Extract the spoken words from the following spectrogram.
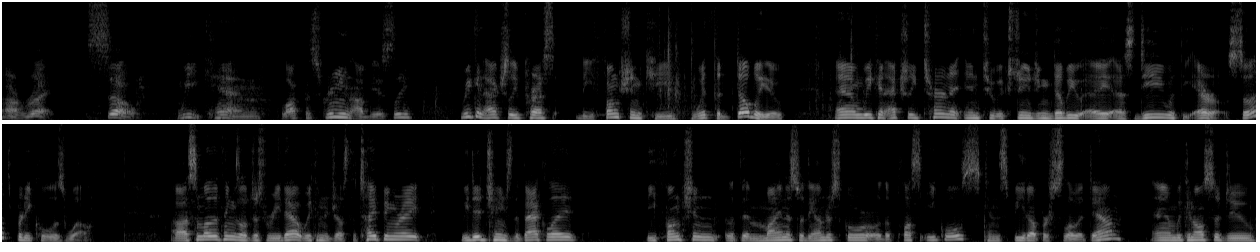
Alright, so we can lock the screen, obviously. We can actually press the function key with the W, and we can actually turn it into exchanging WASD with the arrows. So that's pretty cool as well. Uh, some other things I'll just read out. We can adjust the typing rate. We did change the backlight. The function with the minus or the underscore or the plus equals can speed up or slow it down. And we can also do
